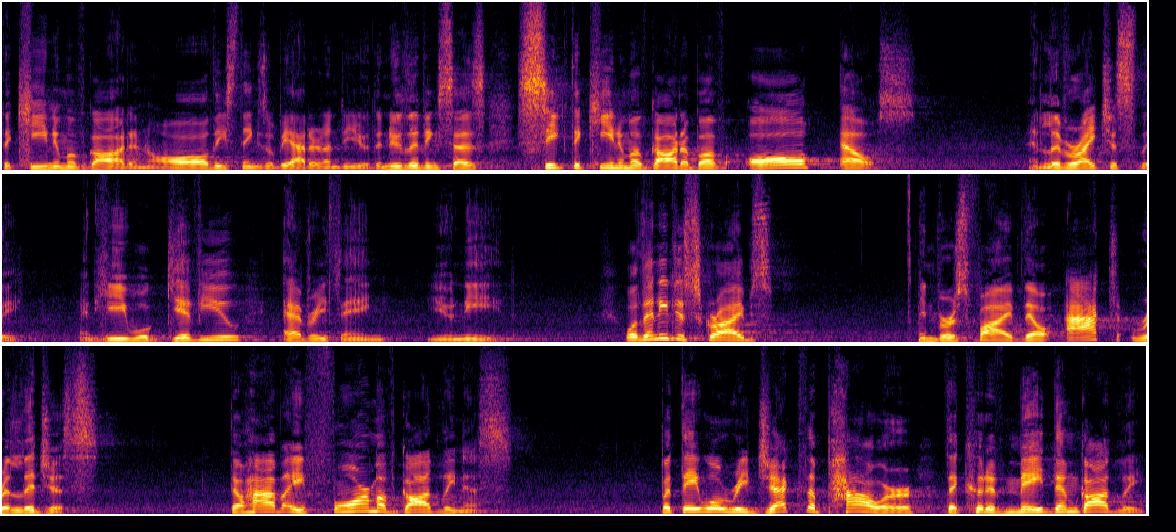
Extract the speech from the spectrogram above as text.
the kingdom of God, and all these things will be added unto you. The New Living says, Seek the kingdom of God above all else and live righteously, and he will give you everything you need. Well, then he describes in verse 5 they'll act religious, they'll have a form of godliness, but they will reject the power that could have made them godly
